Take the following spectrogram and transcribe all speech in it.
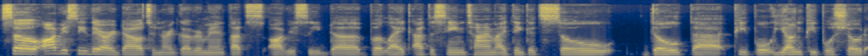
so obviously there are doubts in our government. That's obviously duh. But like at the same time, I think it's so dope that people, young people showed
